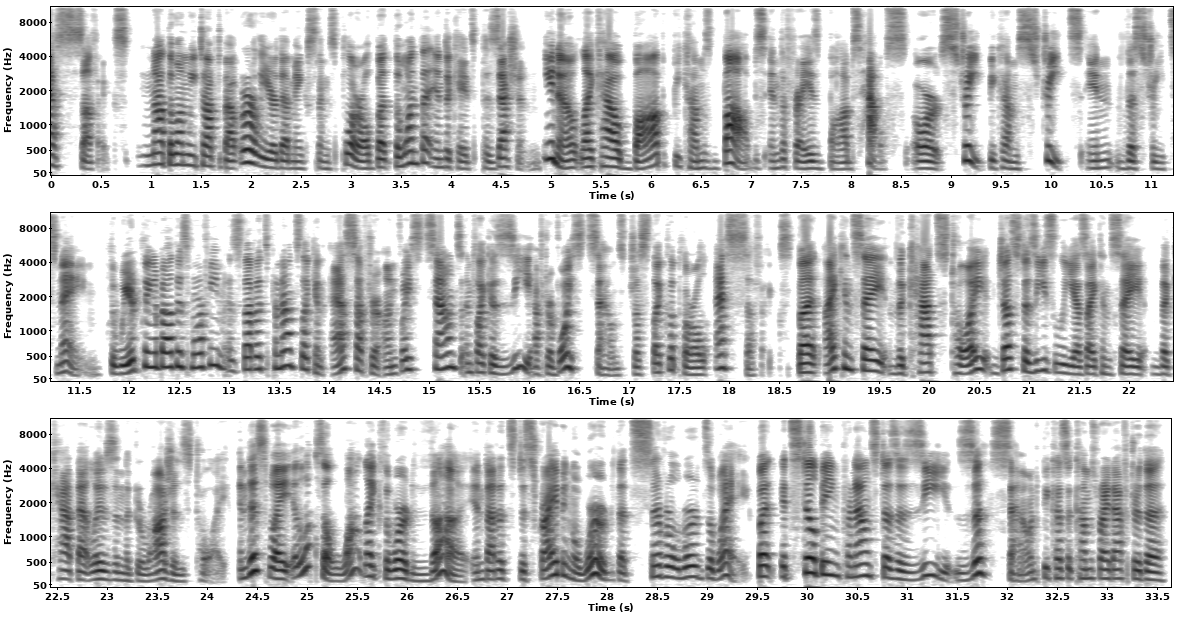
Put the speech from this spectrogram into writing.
s suffix. Not the one we talked about earlier that makes things plural, but the one that indicates possession. You know, like how Bob becomes Bob's in the phrase Bob's house, or street becomes streets in the street's name. The weird thing about this morpheme is that it's pronounced like an s after unvoiced sounds and like a z after voiced sounds, just like the plural s suffix. But I can say the cat's toy just as easily as I can say the cat that lives in the garage's toy. In this way, it looks a lot like the word the in that it's describing a word that's several words away. But it's still being pronounced as a z, z sound because it comes right after the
